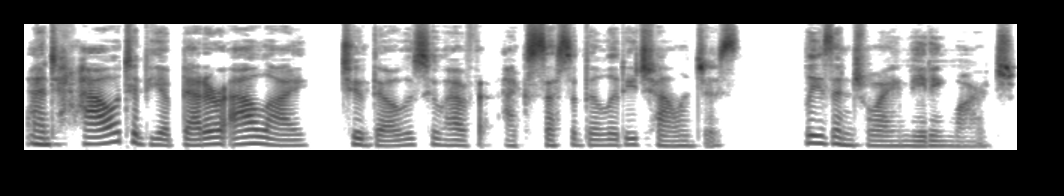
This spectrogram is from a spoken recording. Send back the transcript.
and how to be a better ally to those who have accessibility challenges. Please enjoy meeting Marj.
